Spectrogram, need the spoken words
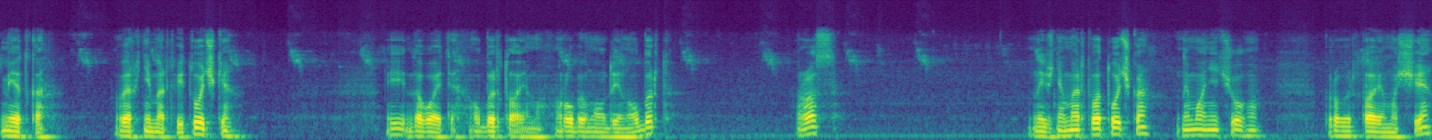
Метка верхній мертвій точці. І давайте обертаємо. Робимо один оберт. Раз. Нижня мертва точка. Нема нічого. Провертаємо ще.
